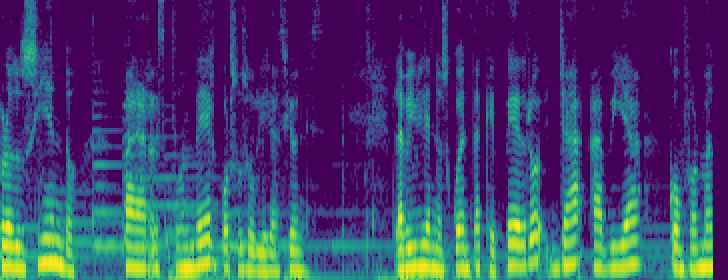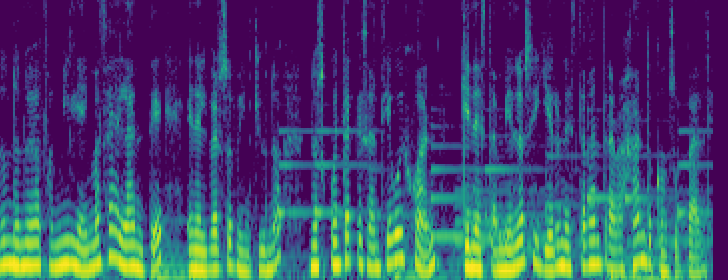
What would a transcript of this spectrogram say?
produciendo para responder por sus obligaciones. La Biblia nos cuenta que Pedro ya había conformado una nueva familia y más adelante, en el verso 21, nos cuenta que Santiago y Juan, quienes también lo siguieron, estaban trabajando con su padre.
